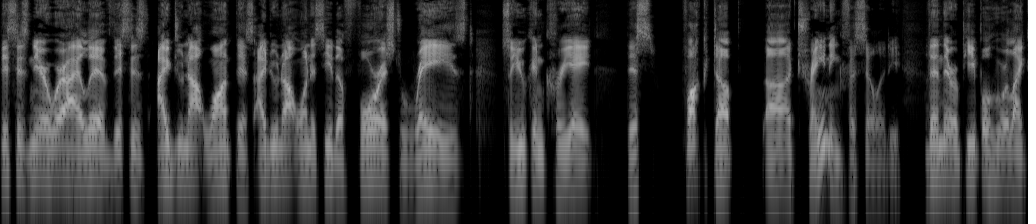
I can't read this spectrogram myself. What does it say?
this is near where I live. This is I do not want this. I do not want to see the forest raised so you can create this fucked up uh, training facility. Then there were people who were like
